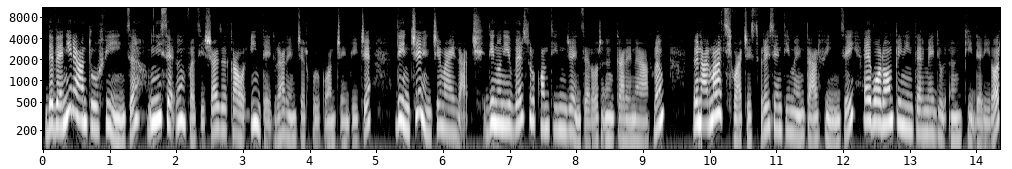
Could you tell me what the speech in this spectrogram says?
Devenirea într-o ființă ni se înfățișează ca o integrare în cercul concentrice din ce în ce mai largi, din universul contingențelor în care ne aflăm, Înarmați cu acest presentiment al ființei, evoluăm prin intermediul închiderilor,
